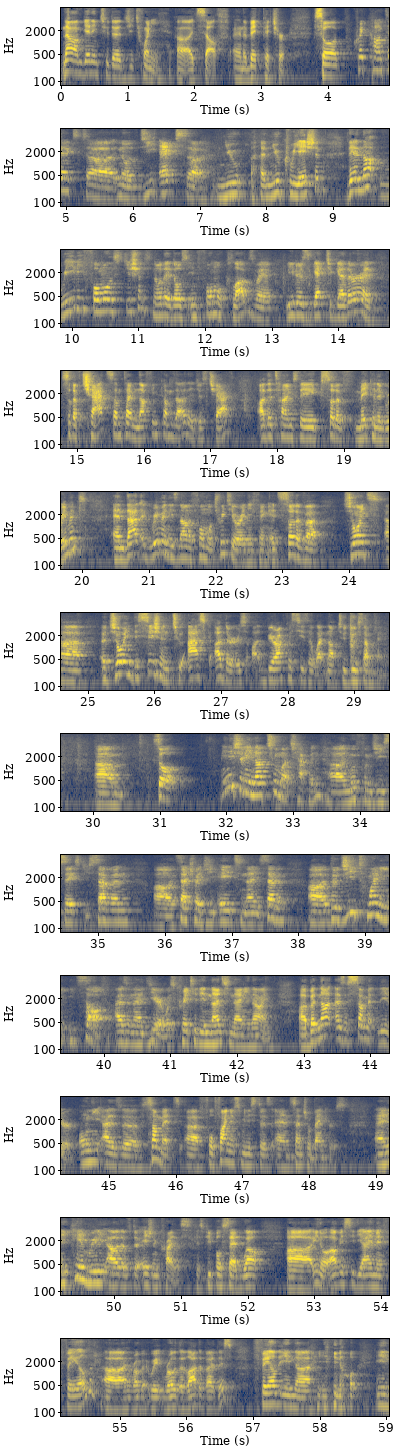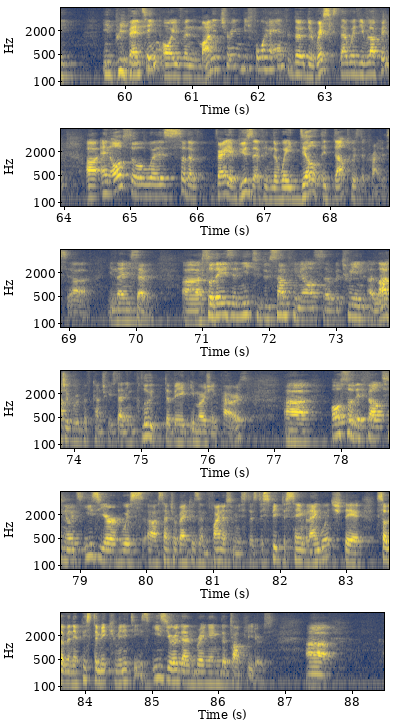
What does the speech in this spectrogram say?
now I'm getting to the G20 uh, itself and the big picture. So, quick context: uh, you know, GX, uh, new new creation. They're not really formal institutions. No, they're those informal clubs where leaders get together and sort of chat. Sometimes nothing comes out; they just chat. Other times they sort of make an agreement, and that agreement is not a formal treaty or anything. It's sort of a joint, uh, a joint decision to ask others, uh, bureaucracies or whatnot, to do something. Um, so initially, not too much happened. Uh, I moved from G6, G7, uh, etc., G8 to 97. Uh, the G20 itself, as an idea, was created in 1999, uh, but not as a summit leader, only as a summit uh, for finance ministers and central bankers. And it came really out of the Asian crisis, because people said, well, uh, you know, obviously the IMF failed. Uh, Robert Wade wrote a lot about this. Failed in, uh, you know, in in preventing or even monitoring beforehand the, the risks that were developing, uh, and also was sort of very abusive in the way it dealt, it dealt with the crisis uh, in '97. Uh, so there is a need to do something else between a larger group of countries that include the big emerging powers. Uh, also, they felt you know it's easier with uh, central bankers and finance ministers. They speak the same language. They're sort of an epistemic community. It's easier than bringing the top leaders. Uh,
